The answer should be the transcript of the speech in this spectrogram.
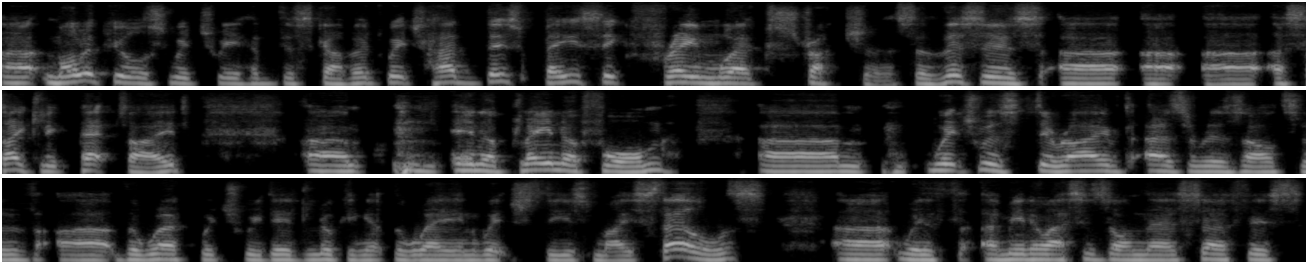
uh, molecules which we had discovered which had this basic framework structure. So this is a, a cyclic peptide um, in a planar form um, which was derived as a result of uh, the work which we did looking at the way in which these micelles uh, with amino acids on their surface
